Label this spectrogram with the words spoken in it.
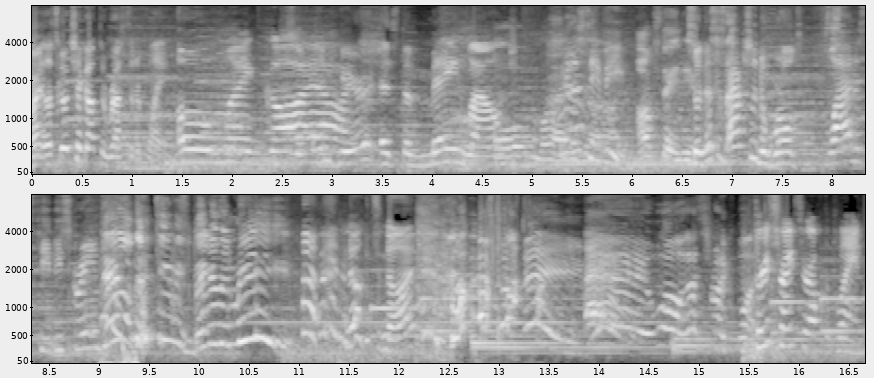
right, let's go check out the rest of the plane. Oh my god. So in here is the main lounge. Oh my Look at this TV. I'm staying here. So this is actually the world's flattest TV screen. Damn, that TV's bigger than me. no, it's not. hey, hey, whoa, that's strike one. Three strikes, you're off the plane.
